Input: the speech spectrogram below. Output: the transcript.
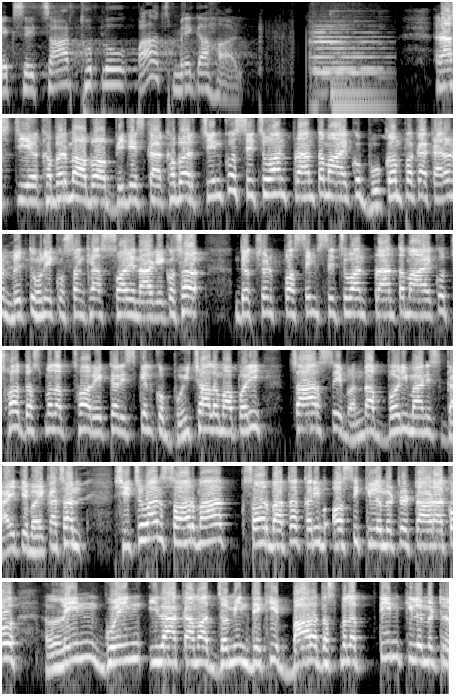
एक सय चार थोप्लो पाँच मेगा राष्ट्रिय खबरमा अब विदेशका खबर। चीनको सिचुवान प्रान्तमा आएको भूकम्पका कारण मृत्यु हुनेको संख्या सय नागेको छ। दक्षिण पश्चिम सिचुवान प्रान्तमा आएको छ दशमलव छ रेक्टर स्केलको भुइँचालोमा परि चार सय भन्दा बढी मानिस घाइते भएका छन्। सिचुवान सहरमा सहरबाट करिब अस्सी किलोमिटर टाढाको लिन गोइङ इलाकामा जमिनदेखि बाह्र दशमलव तीन किलोमिटर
